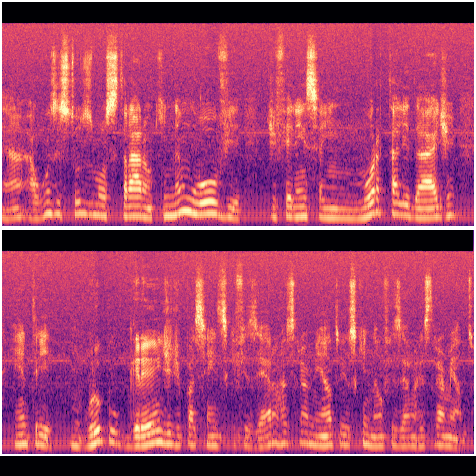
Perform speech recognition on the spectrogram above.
Né? Alguns estudos mostraram que não houve diferença em mortalidade entre um grupo grande de pacientes que fizeram rastreamento e os que não fizeram rastreamento.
